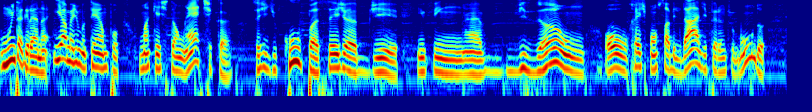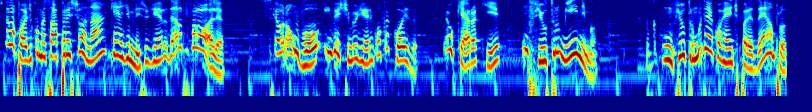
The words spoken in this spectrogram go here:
muita grana e ao mesmo tempo uma questão ética, seja de culpa, seja de, enfim, é, visão ou responsabilidade perante o mundo, ela pode começar a pressionar quem administra o dinheiro dela para falar: olha, eu não vou investir meu dinheiro em qualquer coisa. Eu quero aqui um filtro mínimo. Um filtro muito recorrente, por exemplo,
